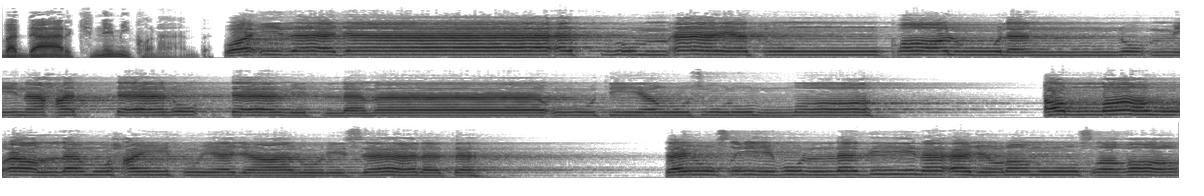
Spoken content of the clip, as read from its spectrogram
و درک نمی کنند و اذا جاءتهم آیت قالوا لن نؤمن حتى نؤتى مثل ما اوتی رسول الله. الله اعلم حيث يجعل رسالته. سيصيب الذين أجرموا صغار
